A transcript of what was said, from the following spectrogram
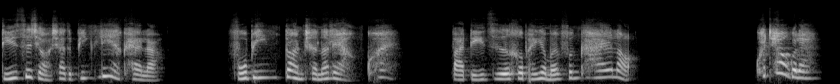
笛子脚下的冰裂开了，浮冰断成了两块，把笛子和朋友们分开了。快跳过来！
